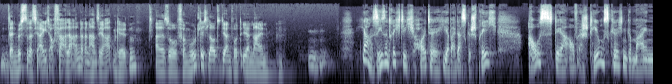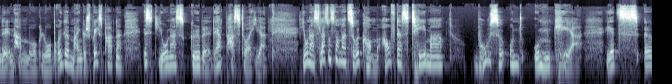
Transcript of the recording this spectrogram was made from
dann müsste das ja eigentlich auch für alle anderen Hanseaten gelten. Also vermutlich lautet die Antwort eher nein. Ja, Sie sind richtig heute hier bei das Gespräch aus der Auferstehungskirchengemeinde in Hamburg-Lohbrügge. Mein Gesprächspartner ist Jonas Göbel, der Pastor hier. Jonas, lass uns nochmal zurückkommen auf das Thema Buße und Umkehr. Jetzt äh,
